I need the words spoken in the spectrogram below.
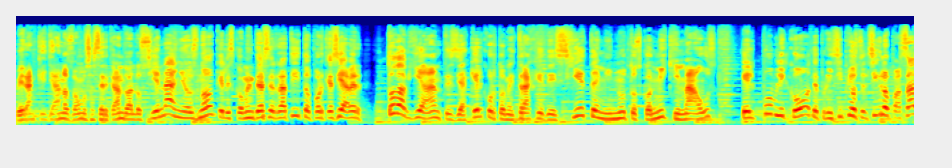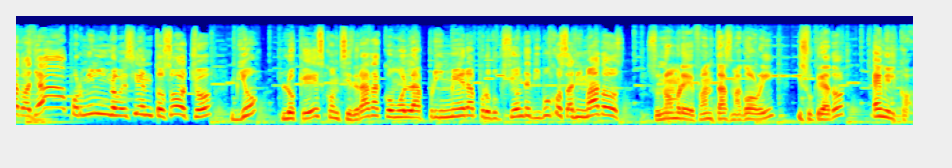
verán que ya nos vamos acercando a los 100 años, ¿no? Que les comenté hace ratito, porque sí, a ver, todavía antes de aquel cortometraje de 7 minutos con Mickey Mouse, el público de principios del siglo pasado, allá por 1908, vio lo que es considerada como la primera producción de dibujos animados. Su nombre, Phantasmagory, y su creador, Emil Cole.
